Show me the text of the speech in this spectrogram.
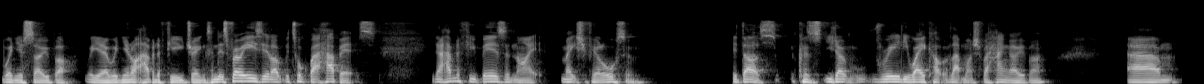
when you're sober. You know, when you're not having a few drinks, and it's very easy. Like we talk about habits. You know, having a few beers at night makes you feel awesome. It does because you don't really wake up with that much of a hangover. Um,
